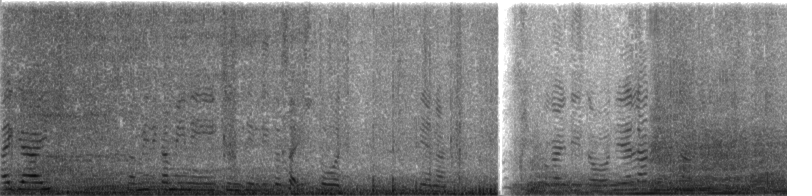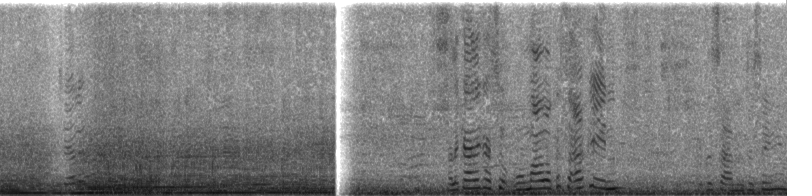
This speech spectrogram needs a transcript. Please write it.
Hi guys! Pamili kami ni Chin Chin dito sa Istod. Yan na. Ito kayo dito. Nilalakad lang namin. Siya lang. Halika, halika. So, umawag ka sa akin. Ito sa amin. Ito sa inyo.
